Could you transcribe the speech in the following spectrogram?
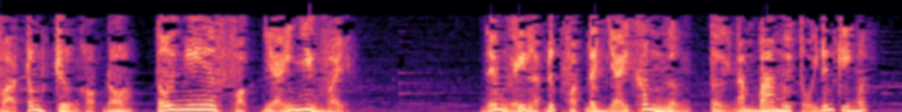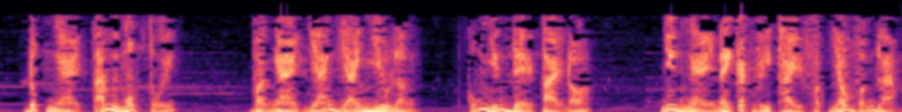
và trong trường hợp đó, tôi nghe Phật dạy như vậy. Nếu nghĩ là Đức Phật đã dạy không ngừng từ năm 30 tuổi đến khi mất, lúc Ngài 81 tuổi, và Ngài giảng giải nhiều lần, cũng những đề tài đó, như ngày nay các vị thầy Phật giáo vẫn làm,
